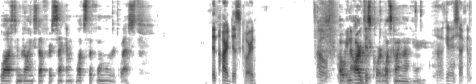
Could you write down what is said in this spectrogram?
lost in drawing stuff for a second. What's the formal request? in our Discord. Oh, Oh, in our Discord. What's going on here? uh, give me a second.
